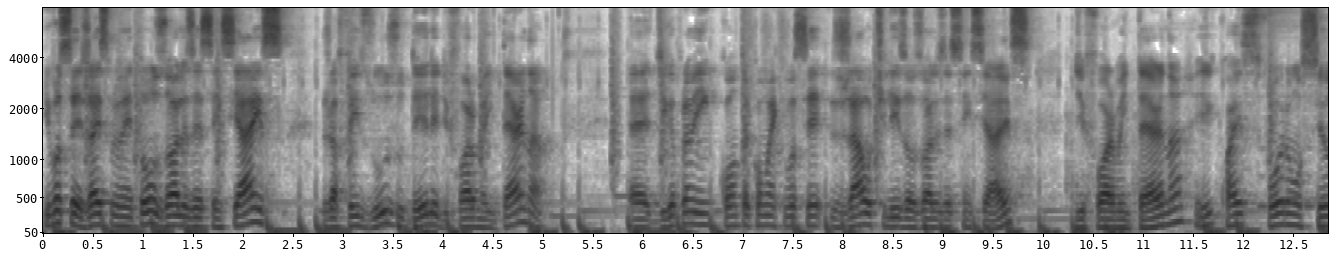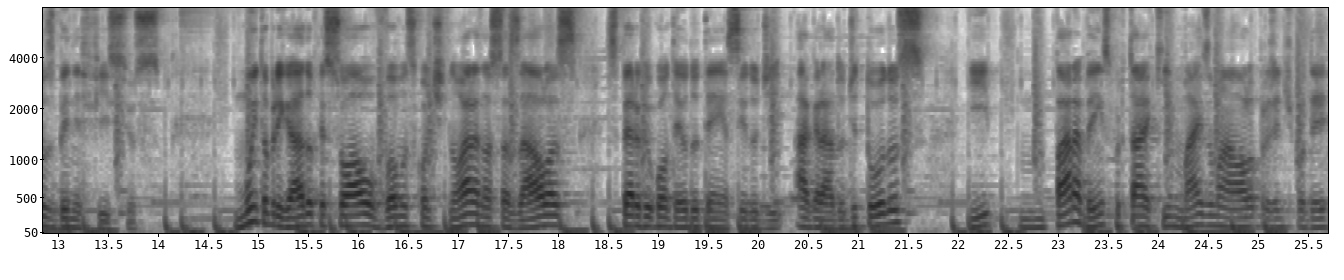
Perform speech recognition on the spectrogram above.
E você já experimentou os óleos essenciais? Já fez uso dele de forma interna? É, diga para mim, conta como é que você já utiliza os óleos essenciais de forma interna e quais foram os seus benefícios. Muito obrigado, pessoal. Vamos continuar as nossas aulas. Espero que o conteúdo tenha sido de agrado de todos e parabéns por estar aqui mais uma aula para a gente poder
